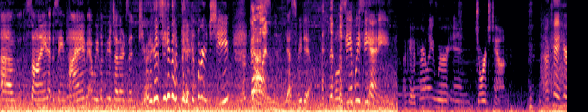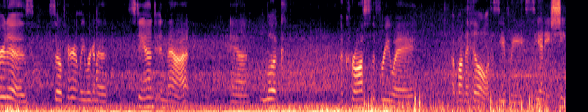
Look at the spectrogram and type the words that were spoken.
um, sign at the same time, and we looked at each other and said, "Do you want to go see the Bighorn sheep?" Yes, yes, we do. we'll see if we see any. Okay, apparently we're in Georgetown. Okay, here it is. So apparently we're gonna stand in that and look across the freeway up on the hill to see if we see any sheep.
